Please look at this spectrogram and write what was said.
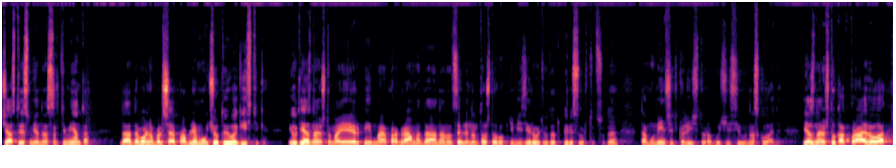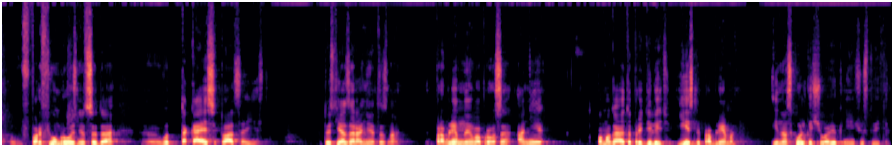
частые смены ассортимента, да, довольно большая проблема учета и логистики. И вот я знаю, что моя ERP, моя программа, да, она нацелена на то, чтобы оптимизировать вот эту пересортицу, да, там уменьшить количество рабочей силы на складе. Я знаю, что, как правило, в парфюм, рознице, да, э, вот такая ситуация есть. То есть я заранее это знаю. Проблемные вопросы, они помогают определить, есть ли проблема и насколько человек к ней чувствителен.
